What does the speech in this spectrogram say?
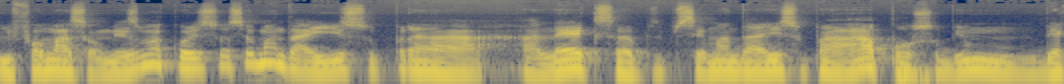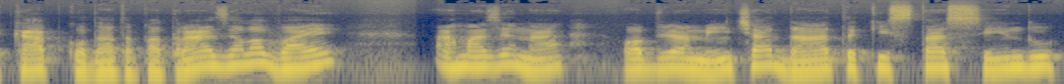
informação. Mesma coisa se você mandar isso para Alexa, se você mandar isso para Apple, subir um backup com a data para trás, ela vai armazenar, obviamente, a data que está sendo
